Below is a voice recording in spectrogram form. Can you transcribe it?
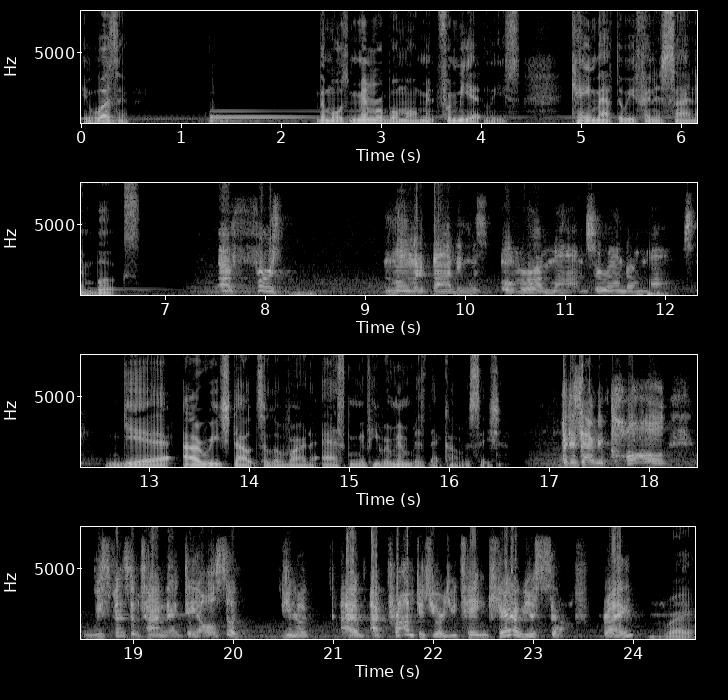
it wasn't. The most memorable moment, for me at least, came after we finished signing books. Our first moment of bonding was over our moms, around our moms. Yeah, I reached out to LeVar to ask him if he remembers that conversation. But as I recall, we spent some time that day also, you know, I, I prompted you, are you taking care of yourself? Right? Right.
